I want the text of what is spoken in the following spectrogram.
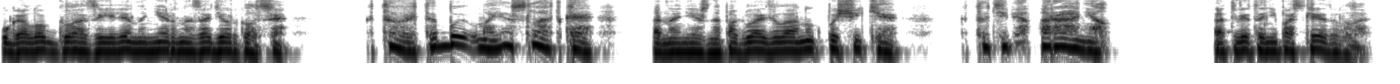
Уголок глаза Елены нервно задергался — «Кто это был, моя сладкая?» Она нежно погладила Анук по щеке. «Кто тебя поранил?» Ответа не последовало.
